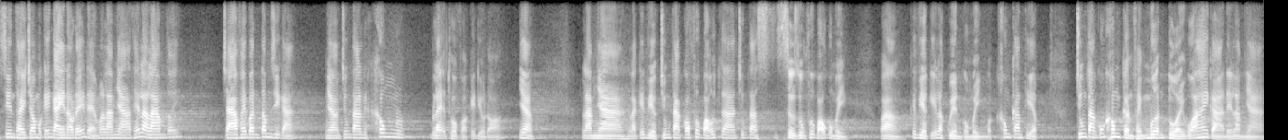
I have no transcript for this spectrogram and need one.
xin thầy cho một cái ngày nào đấy để mà làm nhà thế là làm thôi. Chả phải bận tâm gì cả. Nhà chúng ta không lệ thuộc vào cái điều đó. Nha làm nhà là cái việc chúng ta có phước báu chúng ta, chúng ta sử dụng phước báu của mình. Và cái việc ấy là quyền của mình mà không can thiệp. Chúng ta cũng không cần phải mượn tuổi của ai cả để làm nhà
